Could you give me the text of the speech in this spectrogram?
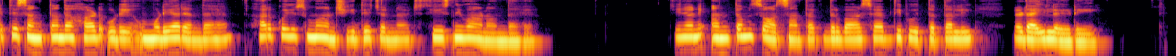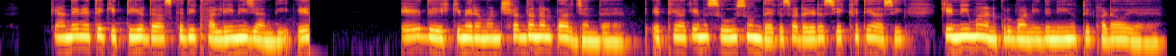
ਇੱਥੇ ਸੰਗਤਾਂ ਦਾ ਹੜ ਉੜੇ ਮੁੜਿਆ ਰਹਿੰਦਾ ਹੈ। ਹਰ ਕੋਈ ਉਸ ਮਹਾਨ ਸ਼ਹੀਦ ਦੇ ਚਰਨਾਂ ਵਿੱਚ ਸੀਸ ਨਿਵਾਉਣ ਆਉਂਦਾ ਹੈ। ਜਿਨ੍ਹਾਂ ਨੇ ਅੰਤਮ ਸੌਸਾਂ ਤੱਕ ਦਰਬਾਰ ਸਾਹਿਬ ਦੀ ਪਵਿੱਤਰਤਾ ਲਈ ਲੜਾਈ ਲੜੀ ਕਹਿੰਦੇ ਨੇ ਇੱਥੇ ਕੀਤੀ ਅਰਦਾਸ ਕਦੀ ਖਾਲੀ ਨਹੀਂ ਜਾਂਦੀ। ਇਹ ਇਹ ਦੇਖ ਕੇ ਮੇਰਾ ਮਨ ਸ਼ਰਧਾ ਨਾਲ ਭਰ ਜਾਂਦਾ ਹੈ। ਤੇ ਇੱਥੇ ਆ ਕੇ ਮਹਿਸੂਸ ਹੁੰਦਾ ਹੈ ਕਿ ਸਾਡਾ ਜਿਹੜਾ ਸਿੱਖ ਇਤਿਹਾਸ ਸੀ, ਕਿੰਨੀ ਮਹਾਨ ਕੁਰਬਾਨੀ ਦੇ ਨੀਂਹ ਉੱਤੇ ਖੜਾ ਹੋਇਆ ਹੈ।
